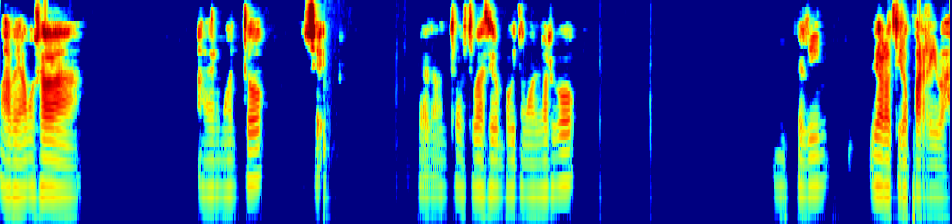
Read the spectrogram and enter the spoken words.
A ver, vamos a, a ver, un momento. Sí. un momento, esto va a ser un poquito más largo. Un pelín. Y ahora tiro para arriba.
